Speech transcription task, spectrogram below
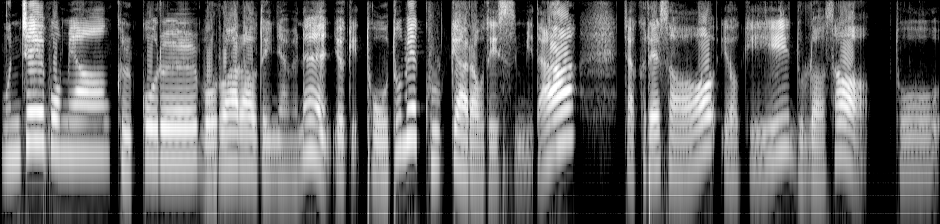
문제에 보면 글꼴을 뭐로 하라고 되어 있냐면은 여기 도둠에 굵게 하라고 되어 있습니다. 자, 그래서 여기 눌러서 도,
